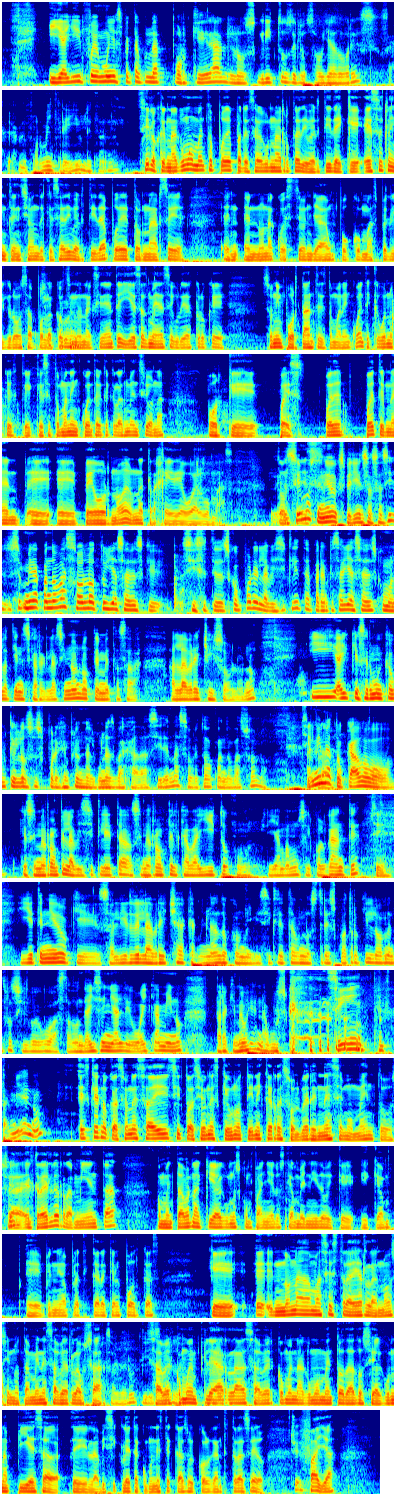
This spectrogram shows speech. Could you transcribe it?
Y allí fue muy espectacular porque eran los gritos de los aulladores, o sea, de forma increíble también. Sí, lo que en algún momento puede parecer una ruta divertida y que esa es la intención de que sea divertida, puede tornarse en, en una cuestión ya un poco más peligrosa por Sí, la cuestión de un accidente y esas medidas de seguridad creo que son importantes de tomar en cuenta y qué bueno que, que- que se toman en cuenta ahorita que las menciona porque pues puede, puede terminar eh, eh, peor, ¿no? En una tragedia o algo más. Entonces, sí hemos tenido experiencias así. Sí, Mira, cuando vas solo, tú ya sabes que si se te descompone la bicicleta, para empezar ya sabes cómo la tienes que arreglar. Si no, no te metas a, a la brecha y solo, ¿no? Y hay que ser muy cautelosos, por ejemplo, en algunas bajadas y demás, sobre todo cuando vas solo. Sí, a mí me claro. ha tocado que se me rompe la bicicleta, o se me rompe el caballito, como le llamamos el colgante, Sí. y he tenido que salir de la brecha caminando con mi bicicleta unos 3, 4 kilómetros y luego hasta donde hay señal o hay camino para que me vayan a buscar. Sí, Porque también, ¿no? Es que en ocasiones hay situaciones que uno tiene que resolver en ese momento. O sea, el traer la herramienta, comentaban aquí algunos compañeros que han venido y que, y que han eh, venido a platicar aquí al podcast, que eh, no nada más es traerla, ¿no? Sino también es saberla usar. Saber utilizarla, Saber cómo emplearla, saber cómo en algún momento dado, si alguna pieza de la bicicleta, como en este caso el colgante trasero, Sí. falla,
